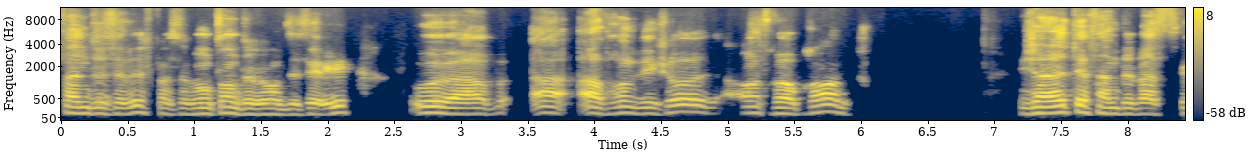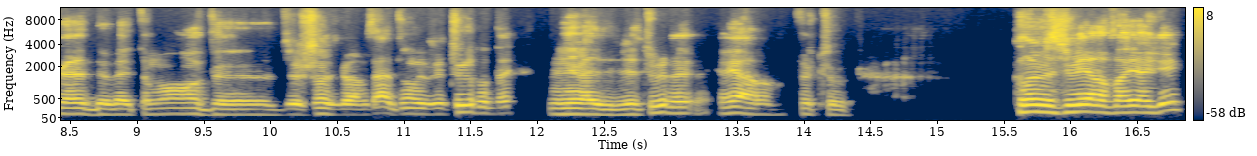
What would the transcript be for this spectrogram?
fan de séries, je passais longtemps devant des séries ou à, apprendre des choses, à entreprendre. J'avais été fan de basket, de vêtements, de, choses comme ça. Donc, j'ai toujours été j'ai toujours été à peu de choses. Quand je suis mis à voyager,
